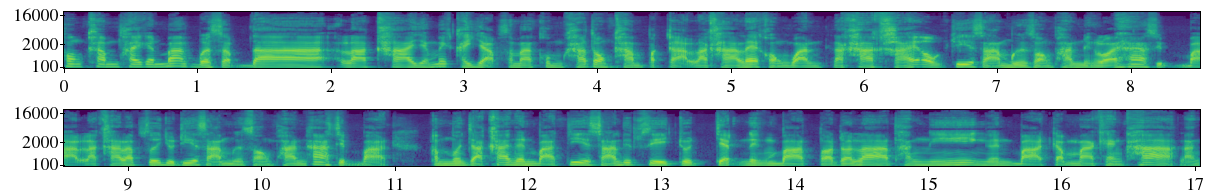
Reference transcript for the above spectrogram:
ทองคำไทยกันบ้างเปิดสัปดาห์ ราคายังไม่ขยับสมาคมค้าทองคำประกาศราคาแรกของวัน ราคาขายออกที่ 32,150 บาท ราคารับซื้ออยู่ที่ 32,050 บาทคำนวณจากค่าเงินบาทที่ 34.71 บาทต่อดอลลาร์ทั้งนี้เงินบาทกลับมาแข่งค่า หลัง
